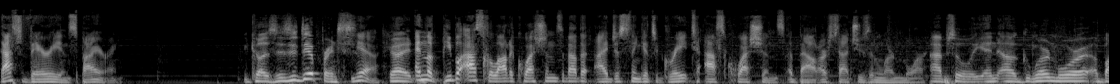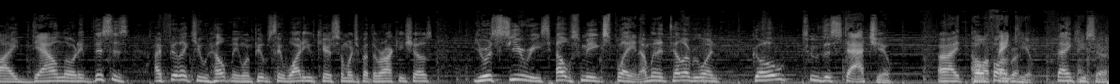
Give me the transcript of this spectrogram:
That's very inspiring because there's a difference. Yeah. Right. And look, people ask a lot of questions about that. I just think it's great to ask questions about our statues and learn more. Absolutely. And uh, learn more by downloading. This is, I feel like you help me when people say, why do you care so much about the Rocky shows? Your series helps me explain. I'm going to tell everyone, go to the statue. All right. Paul oh, well, thank you. Thank, thank you, you, sir.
